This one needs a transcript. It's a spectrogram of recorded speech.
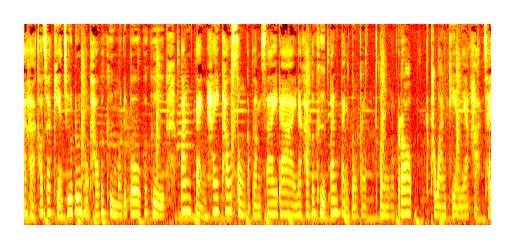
อะค่ะเขาจะเขียนชื่อรุ่นของเขาก็คือ moldable ก็คือปั้นแต่งให้เข้าทรงกับลำไส้ได้นะคะ ก็คือปั้นแต่งตรงกลางตรงรอบทวารเทียมเนี่ยค่ะ ใช้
